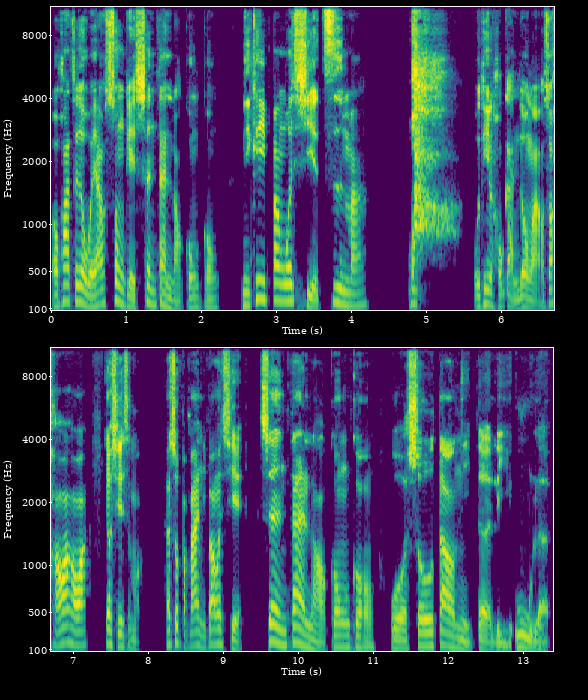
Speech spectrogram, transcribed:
我画这个我要送给圣诞老公公。你可以帮我写字吗？哇，我听了好感动啊！我说好啊好啊，要写什么？他说爸爸，你帮我写圣诞老公公，我收到你的礼物了，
